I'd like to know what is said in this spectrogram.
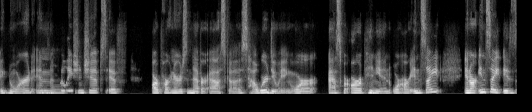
ignored in mm-hmm. relationships if our partners never ask us how we're doing or ask for our opinion or our insight. And our insight is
